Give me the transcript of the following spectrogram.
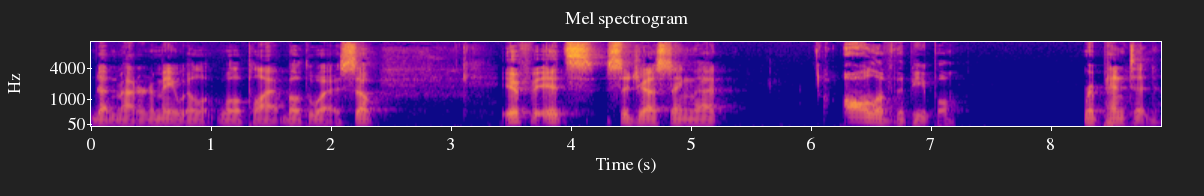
doesn't matter to me. We'll we'll apply it both ways. So, if it's suggesting that all of the people repented,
